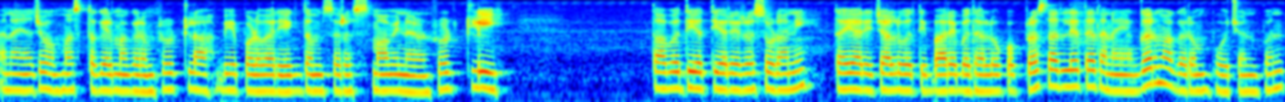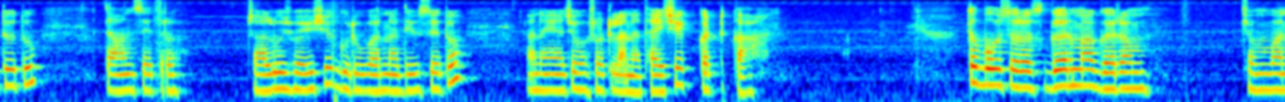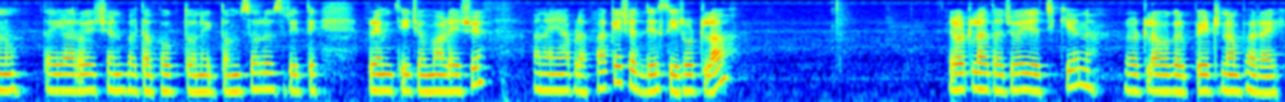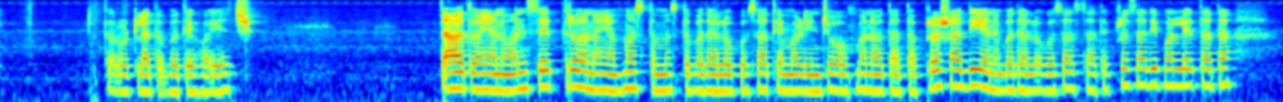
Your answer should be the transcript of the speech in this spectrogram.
અને અહીંયા જો મસ્ત ગરમા ગરમ રોટલા, બે પડવારી એકદમ સરસ, સ્વામિનારાયણ રોટલી તો આ બધી અત્યારે રસોડાની તૈયારી ચાલુ હતી. બારે બધા લોકો પ્રસાદ લેતા હતા અને અહીંયા ગરમા ગરમ ભોજન બનતું હતું. તાનક્ષેત્ર ચાલુ જ હોય છે ગુરુવારના દિવસે તો. અને અહીંયા જો રોટલાના થાય છે કટકા. તો બહુ સરસ ગરમા ગરમ જમવાનું તૈયાર હોય છે અને બધા ભક્તોને એકદમ સરસ રીતે પ્રેમથી જમાડે છે. અને અહીંયા આપણા પાકે છે દેશી રોટલા. રોટલા તો જોઈએ જ કે ને. રોટલા વગર પેટ ના ભરાય. તો રોટલા તો બધે હોય જ. આ તો અહીંયાનું અન્નક્ષેત્ર અને અહીંયા મસ્ત મસ્ત બધા લોકો સાથે મળીને જો બનાવતા હતા પ્રસાદી અને બધા લોકો સાથે સાથે પ્રસાદી પણ લેતા હતા.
